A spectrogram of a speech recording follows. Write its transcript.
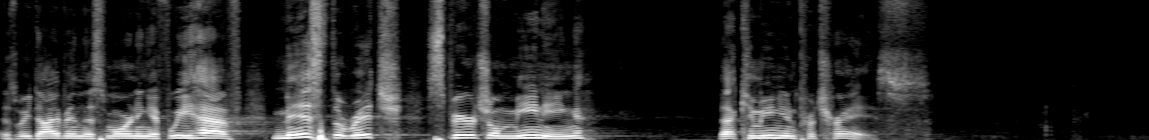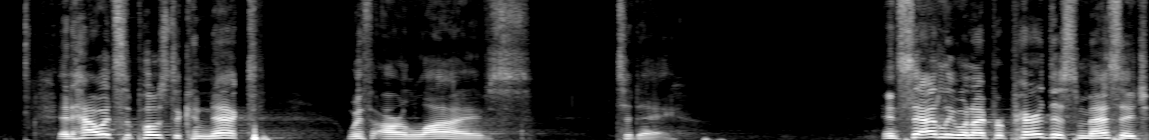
as we dive in this morning, if we have missed the rich spiritual meaning that communion portrays and how it's supposed to connect with our lives today. And sadly, when I prepared this message,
